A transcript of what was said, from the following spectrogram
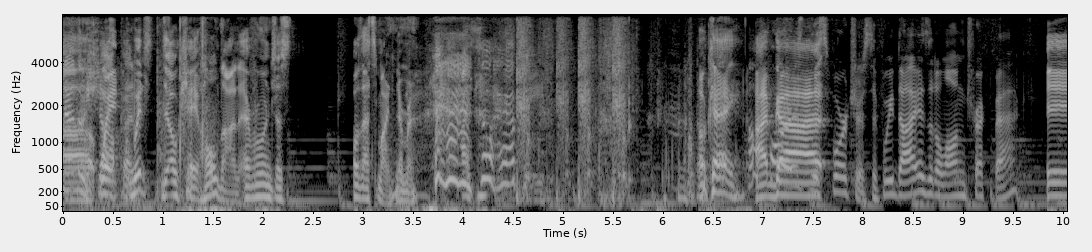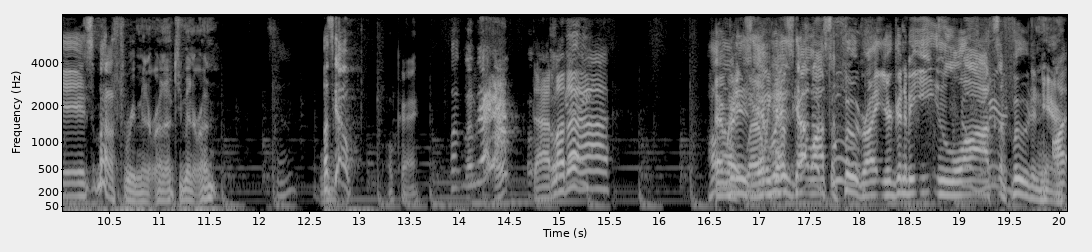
nether Uh, wait, which? Okay, hold on. Everyone just. Oh, that's mine. Never mind. I'm so happy. Okay, How I've far got. is this fortress. If we die, is it a long trek back? It's about a three minute run, a two minute run. Let's go. Okay. Da, la, da. Hold on, Everybody's, where are we everybody's got lots of food, right? You're going to be eating lots of food in here. I,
